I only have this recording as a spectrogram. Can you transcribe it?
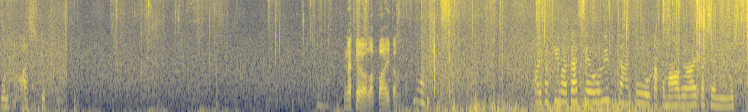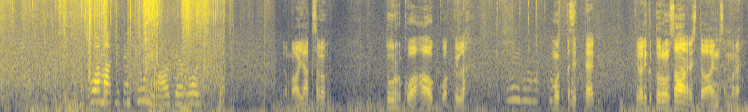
kun astu. Näköala paikalla. Joo. Aika kiva. Tässä ei ollut yhtään tuulta, kun mä olin aikaisemmin, mutta huomaat miten kuiva oikein roikkuu. No, mä oon jaksanut Turkua haukkua kyllä. Ei voi Mutta sitten kyllä niin Turun saaristo on aina semmoinen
